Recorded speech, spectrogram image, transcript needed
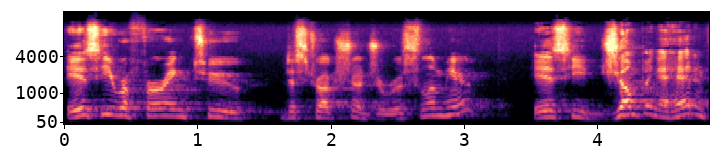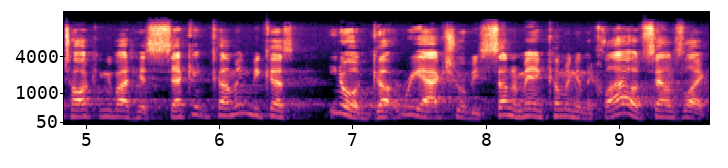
Is he referring to destruction of Jerusalem here? Is he jumping ahead and talking about his second coming? Because, you know, a gut reaction would be Son of Man coming in the clouds sounds like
